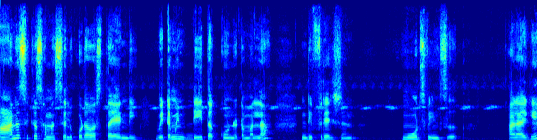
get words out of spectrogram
మానసిక సమస్యలు కూడా వస్తాయండి. విటమిన్ డి తక్కువ ఉండటం వల్ల డిప్రెషన్ మూడ్ స్వింగ్స్ అలాగే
